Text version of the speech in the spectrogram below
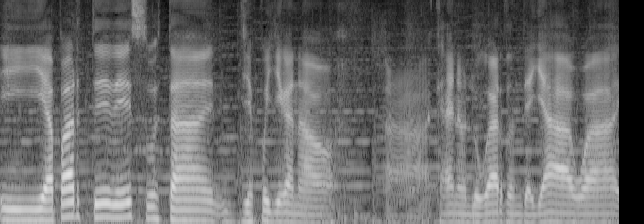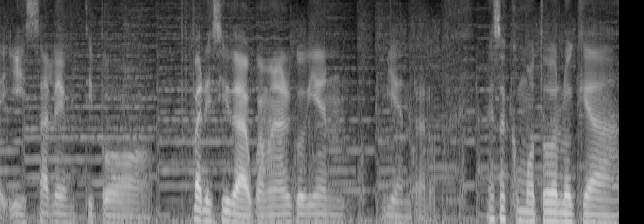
Y aparte de eso, está, después llegan a, a caen a un lugar donde hay agua y sale un tipo parecido a Aquaman, algo bien, bien raro. Eso es como todo lo que ha,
